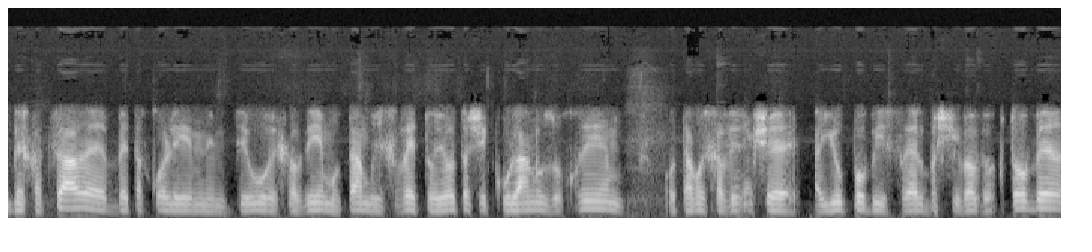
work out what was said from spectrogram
בחצר בית החולים נמצאו רכבים, אותם רכבי טויוטה שכולנו זוכרים, אותם רכבים שהיו פה בישראל ב-7 באוקטובר,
